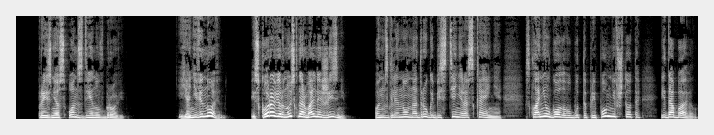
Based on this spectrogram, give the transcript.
— произнес он, сдвинув брови. «Я не виновен и скоро вернусь к нормальной жизни». Он взглянул на друга без тени раскаяния, склонил голову, будто припомнив что-то, и добавил.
